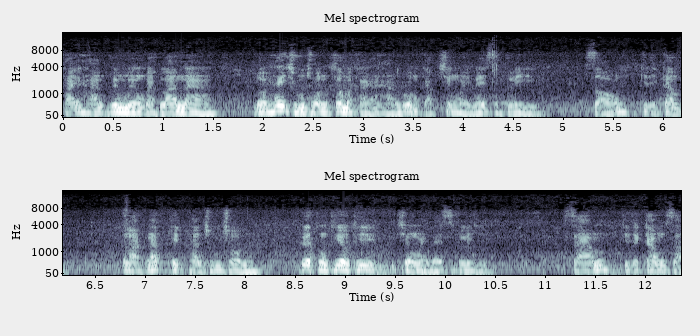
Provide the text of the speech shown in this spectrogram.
ขายอาหารพื้นเมืองแบบล้านนา โดยให้ชุมชนเข้ามาขายอาหารร่วมกับเชียงใหม่ไนสตรีสองกิจกรรมตลาดนัดผลิตภัณฑ์ชุมชน เพื่อท่องเที่ยวที่เชียงใหม่ไนสตรีสามกิจกรรมสา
